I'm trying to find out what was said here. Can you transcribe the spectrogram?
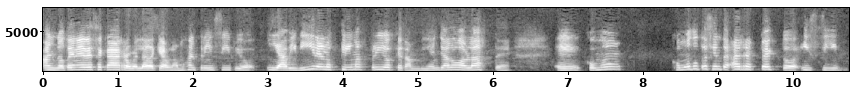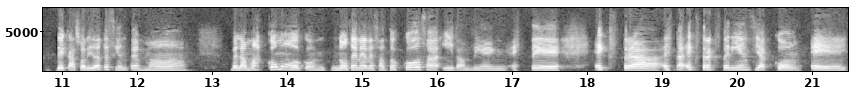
al no tener ese carro, verdad, de que hablamos al principio, y a vivir en los climas fríos que también ya lo hablaste? Eh, ¿cómo, ¿Cómo tú te sientes al respecto? Y si de casualidad te sientes más ¿verdad? Más cómodo con no tener esas dos cosas y también este extra, esta extra experiencia con el,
